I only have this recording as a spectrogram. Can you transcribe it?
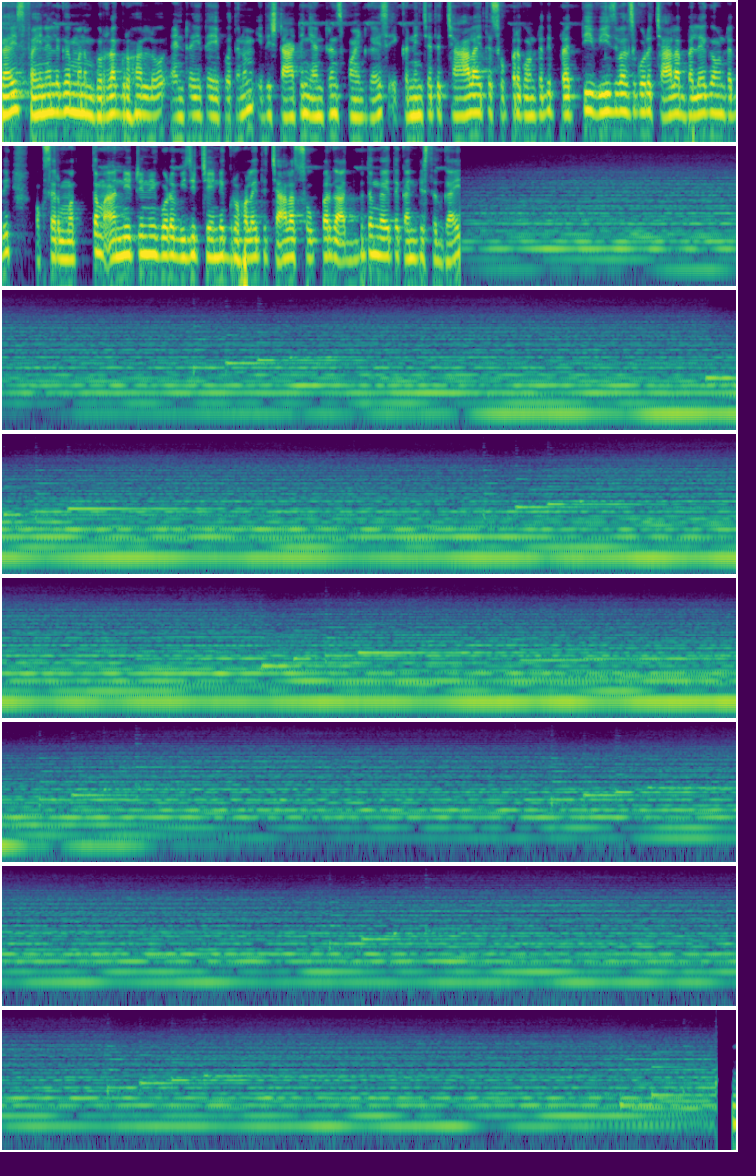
గైస్ ఫైనల్గా మనం బుర్ర గృహాల్లో ఎంట్రీ అయితే అయిపోతున్నాం. ఇది స్టార్టింగ్ ఎంట్రన్స్ పాయింట్ గైస్ ఇక్కడ నుంచి అయితే చాలా అయితే సూపర్గా ఉంటుంది. ప్రతి విజువల్స్ కూడా చాలా భలేగా ఉంటుంది. ఒకసారి మొత్తం అన్నిటిని కూడా విజిట్ చేయండి. గృహాలు అయితే చాలా సూపర్గా అద్భుతంగా అయితే కనిపిస్తుంది గాయస్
